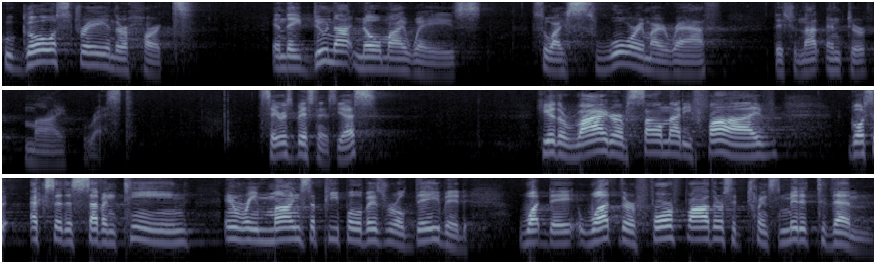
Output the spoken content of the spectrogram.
who go astray in their hearts, and they do not know my ways. So I swore in my wrath, they should not enter my rest. Serious business, yes? Here, the writer of Psalm 95 goes to Exodus 17 and reminds the people of Israel, David, what, they, what their forefathers had transmitted to them.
